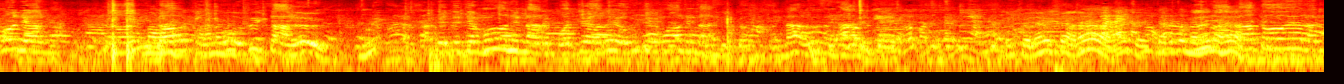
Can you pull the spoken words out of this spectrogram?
Con nhìn đà. Con nhìn đà. Con nhìn đà. Con nhìn đà. 이제 뭐하는 나를 버텨야 돼. 언제 뭐하는 나니까. 나는 나한테. 전에 있어 알아. 절대 또 나는 나. 나도 알아.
